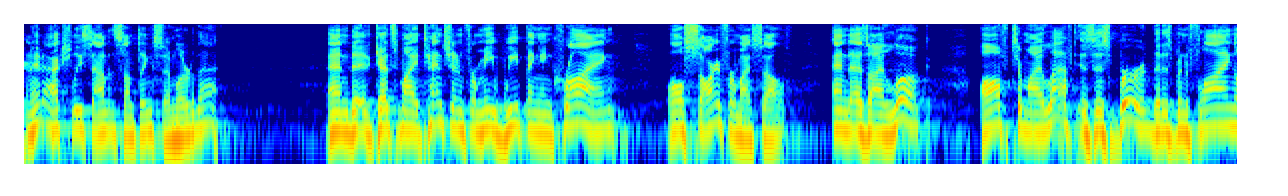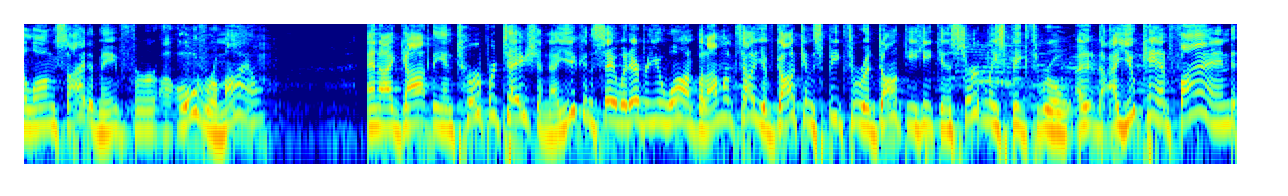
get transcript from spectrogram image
And it actually sounded something similar to that. And it gets my attention from me weeping and crying, all sorry for myself And as I look, off to my left is this bird that has been flying alongside of me for uh, over a mile. And I got the interpretation. Now, you can say whatever you want, but I'm going to tell you if God can speak through a donkey, he can certainly speak through a, uh, you can't find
